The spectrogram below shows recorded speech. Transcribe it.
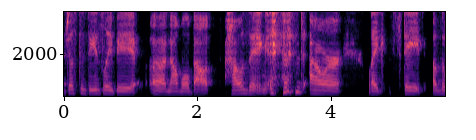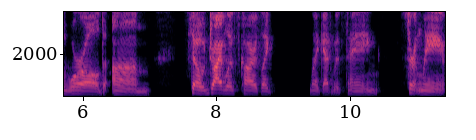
just as easily be a novel about housing and our like state of the world. Um, so driverless cars, like like Ed was saying, certainly,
